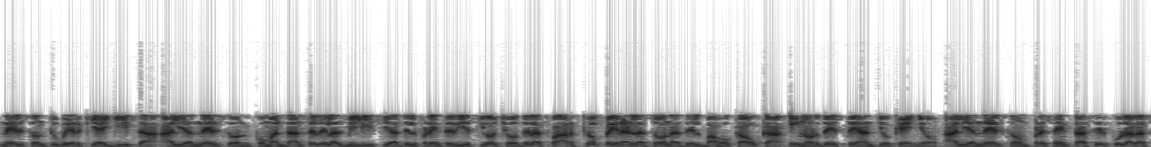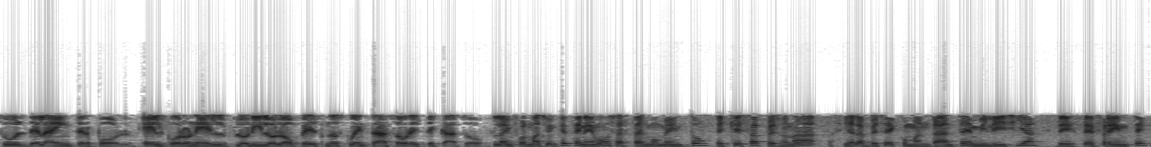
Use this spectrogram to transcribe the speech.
Nelson Tuberquia Higuita, alias Nelson, comandante de las milicias del Frente 18 de las FARC, que opera en las zonas del Bajo Cauca y Nordeste antioqueño. Alias Nelson presenta circular azul de la Interpol. El coronel Florilo López nos cuenta sobre este caso. La información que tenemos hasta el momento es que esta persona hacía las veces de comandante de milicia de este frente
